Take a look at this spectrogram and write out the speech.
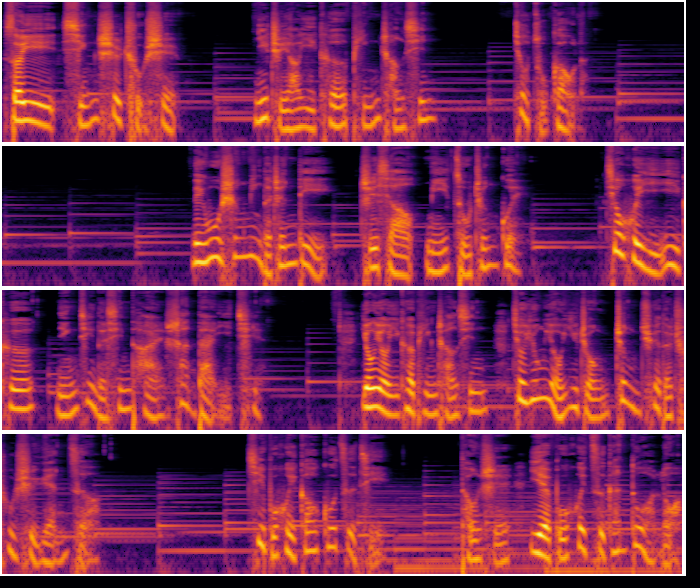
所以行事处事，你只要一颗平常心，就足够了。领悟生命的真谛，知晓弥足珍贵，就会以一颗宁静的心态善待一切。拥有一颗平常心，就拥有一种正确的处事原则，既不会高估自己。同时也不会自甘堕落。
